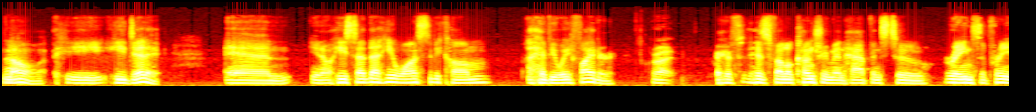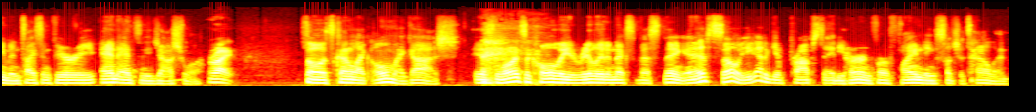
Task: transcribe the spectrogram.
no. no, he he did it. And you know, he said that he wants to become a heavyweight fighter. Right. His, his fellow countryman happens to reign supreme in Tyson Fury and Anthony Joshua. Right. So it's kind of like, oh my gosh, is Lawrence Okolie really the next best thing? And if so, you got to give props to Eddie Hearn for finding such a talent.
